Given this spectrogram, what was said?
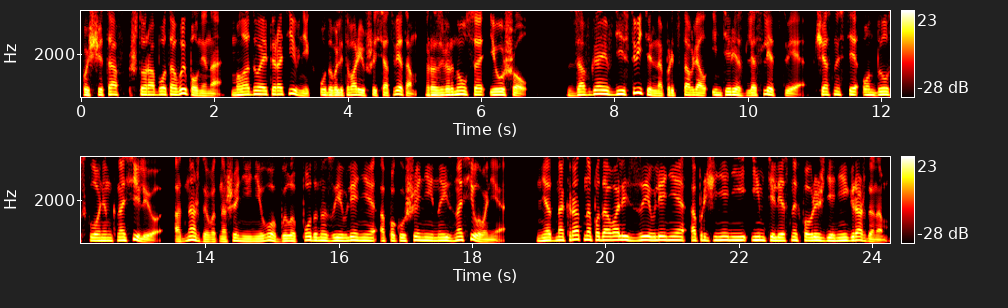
Посчитав, что работа выполнена, молодой оперативник, удовлетворившись ответом, развернулся и ушел. Завгаев действительно представлял интерес для следствия, в частности, он был склонен к насилию. Однажды в отношении него было подано заявление о покушении на изнасилование. Неоднократно подавались заявления о причинении им телесных повреждений гражданам.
